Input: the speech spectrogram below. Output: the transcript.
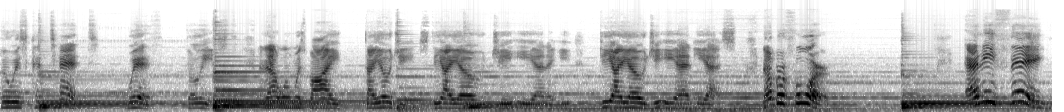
who is content with the least. And that one was by Diogenes. D I O G E N E D I O G E N E S. Number four anything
